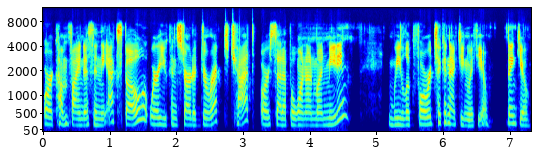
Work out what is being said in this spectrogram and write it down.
or come find us in the expo where you can start a direct chat or set up a one-on-one meeting. We look forward to connecting with you. Thank you.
